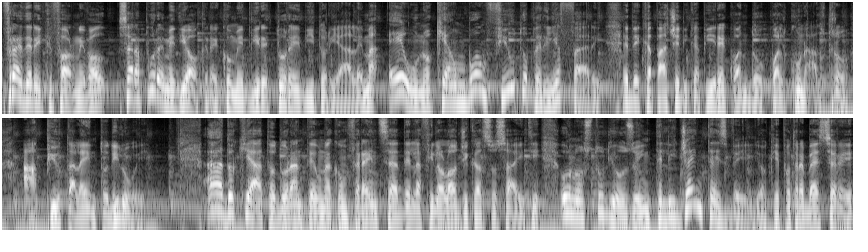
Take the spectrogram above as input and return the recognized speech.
Frederick Fornival sarà pure mediocre come direttore editoriale, ma è uno che ha un buon fiuto per gli affari ed è capace di capire quando qualcun altro ha più talento di lui. Ha adocchiato durante una conferenza della Philological Society uno studioso intelligente e sveglio che potrebbe essere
